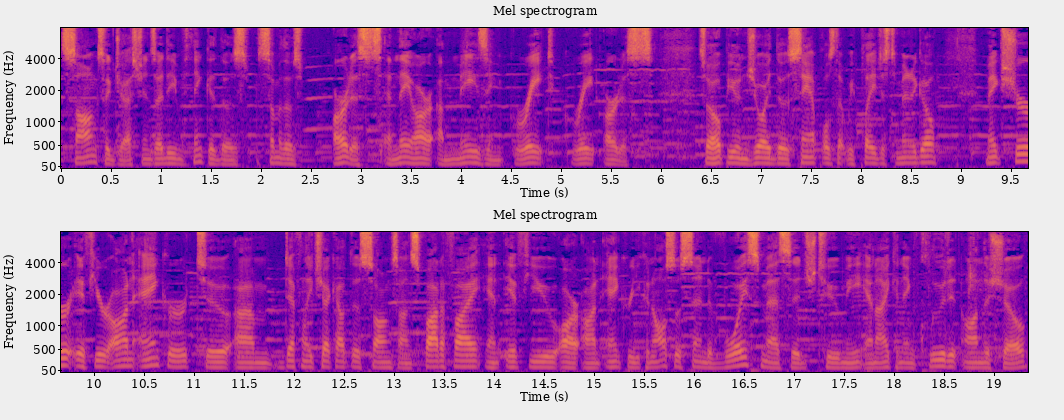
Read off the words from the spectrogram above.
song suggestions. I didn't even think of those some of those artists, and they are amazing, great, great artists. So I hope you enjoyed those samples that we played just a minute ago. Make sure if you're on Anchor to um, definitely check out those songs on Spotify. And if you are on Anchor, you can also send a voice message to me, and I can include it on the show.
